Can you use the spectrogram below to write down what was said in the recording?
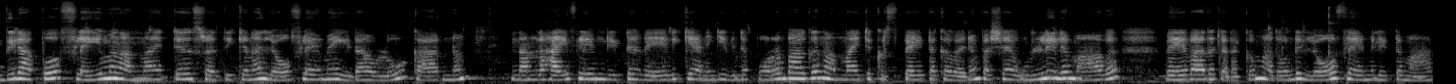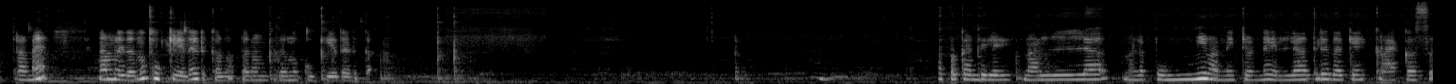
ഇതിലപ്പോൾ ഫ്ലെയിം നന്നായിട്ട് ശ്രദ്ധിക്കണം. ലോ ഫ്ലെയിമേ ഇടാവുള്ളൂ. കാരണം നമ്മൾ ഹൈ ഫ്ലെയിമിലിട്ട് വേവിക്കുകയാണെങ്കിൽ ഇതിന്റെ പുറം ഭാഗം നന്നായിട്ട് ക്രിസ്പി ആയിട്ടൊക്കെ വരും. പക്ഷേ ഉള്ളിൽ മാവ് വേവാതെ കിടക്കും. അതുകൊണ്ട് ലോ ഫ്ലെയിമിലിട്ട് മാത്രമേ നമ്മളിതൊന്ന് കുക്ക് ചെയ്ത് എടുക്കണം അപ്പൊ നമുക്ക് ഇതൊന്ന് കുക്ക് ചെയ്തെടുക്കാം. അപ്പൊ കണ്ടില്ലേ നല്ല നല്ല പൊങ്ങി വന്നിട്ടുണ്ട്. എല്ലാത്തിലും ഇതൊക്കെ ക്രാക്കേഴ്സ്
